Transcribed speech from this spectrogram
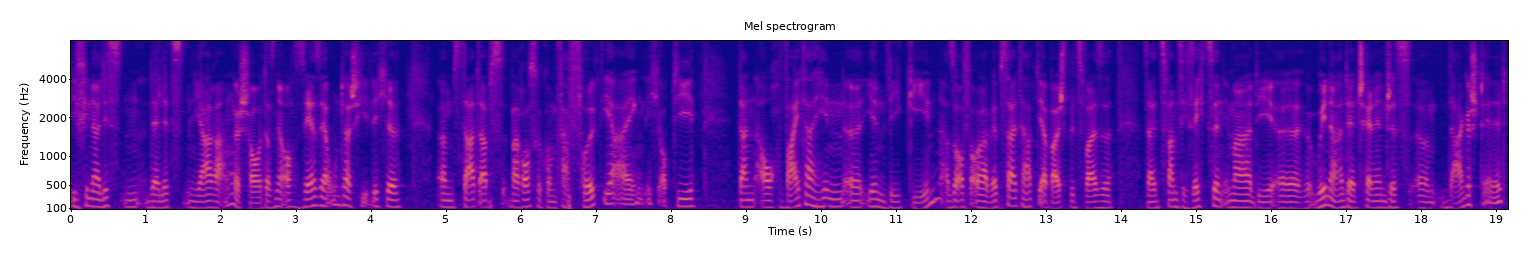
die Finalisten der letzten Jahre angeschaut. Da sind ja auch sehr, sehr unterschiedliche ähm, Startups bei rausgekommen. Verfolgt ihr eigentlich, ob die dann auch weiterhin äh, ihren Weg gehen? Also auf eurer Webseite habt ihr ja beispielsweise seit 2016 immer die äh, Winner der Challenges ähm, dargestellt.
